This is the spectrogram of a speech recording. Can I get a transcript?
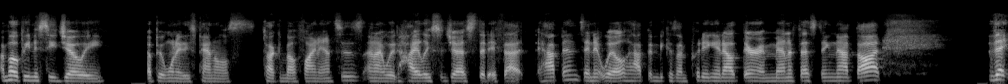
i'm hoping to see joey up at one of these panels talking about finances and i would highly suggest that if that happens and it will happen because i'm putting it out there and manifesting that thought that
